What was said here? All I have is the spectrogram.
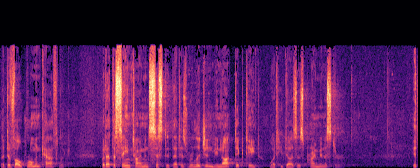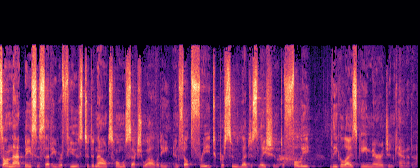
a devout Roman Catholic, but at the same time insisted that his religion may not dictate what he does as Prime Minister. It's on that basis that he refused to denounce homosexuality and felt free to pursue legislation to fully legalize gay marriage in Canada.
